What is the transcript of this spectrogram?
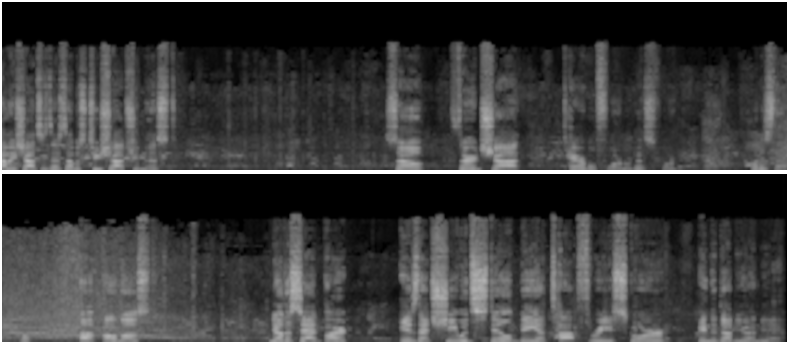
How many shots is this? That was two shots she missed. So, third shot, terrible form. Look at this form. What is that? What? Up, oh, almost. You know the sad part is that she would still be a top three scorer in the WNBA.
